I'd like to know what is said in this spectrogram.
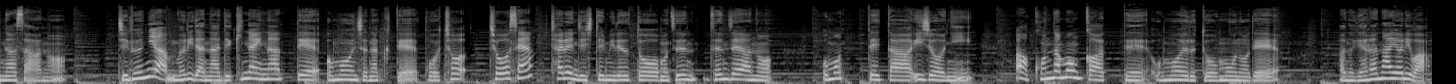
皆さんあの自分には無理だなできないなって思うんじゃなくてこう挑戦チャレンジしてみるともう全然あの思ってた以上にあこんなもんかって思えると思うのであのやらないよりは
